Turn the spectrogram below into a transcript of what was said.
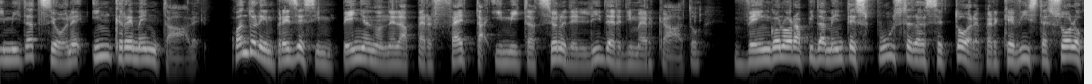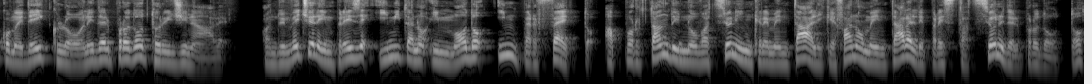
Imitazione incrementale. Quando le imprese si impegnano nella perfetta imitazione del leader di mercato, vengono rapidamente espulse dal settore perché viste solo come dei cloni del prodotto originale. Quando invece le imprese imitano in modo imperfetto, apportando innovazioni incrementali che fanno aumentare le prestazioni del prodotto,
